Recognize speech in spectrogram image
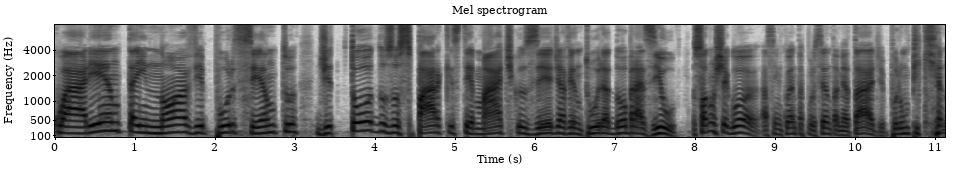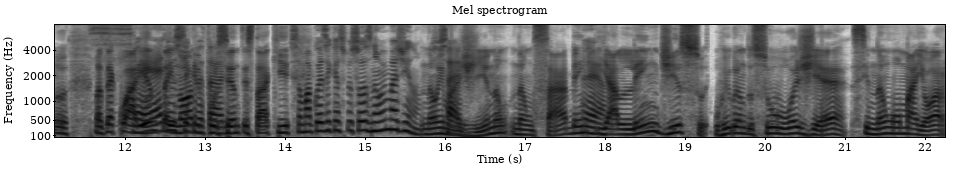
49% de todos os parques temáticos e de aventura do Brasil. Só não chegou a 50% a metade por um pequeno, mas é 49% Sério, está aqui. Isso é uma coisa que as pessoas não imaginam. Não Sério. imaginam, não sabem é. e além disso, o Rio Grande do Sul hoje é, se não o maior,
